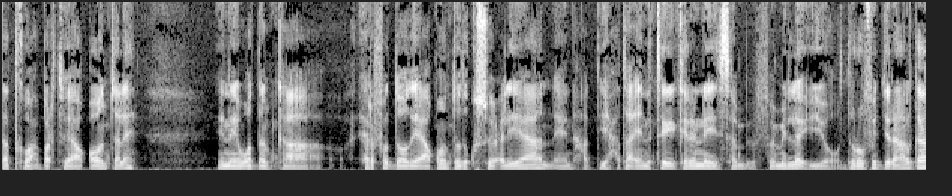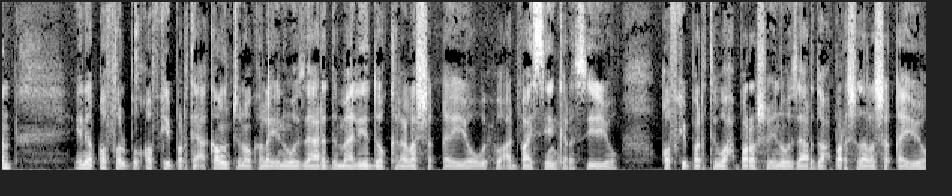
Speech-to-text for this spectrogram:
Dadka waxbartay aqoonta leh inay wadanka xirfadooda iyo aqoontooda ku soo celiyaan haddii xataa ayna tegi karin familo iyo duruufo jiraan halkan inay qof walba qofkii bartay accountin oo kale inuu wasaaradda maaliyadda oo kale la shaqeeyo wuxuu advice siin kara siiyo. Qofkii bartay waxbarasho inuu wasaaradda waxbarashada la shaqeeyo.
